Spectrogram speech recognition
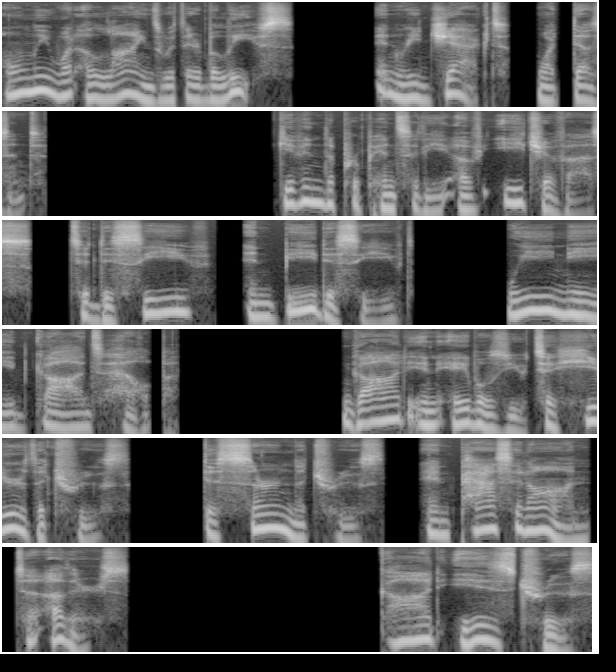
only what aligns with their beliefs and reject what doesn't. Given the propensity of each of us to deceive and be deceived, we need God's help. God enables you to hear the truth, discern the truth, and pass it on to others. God is truth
